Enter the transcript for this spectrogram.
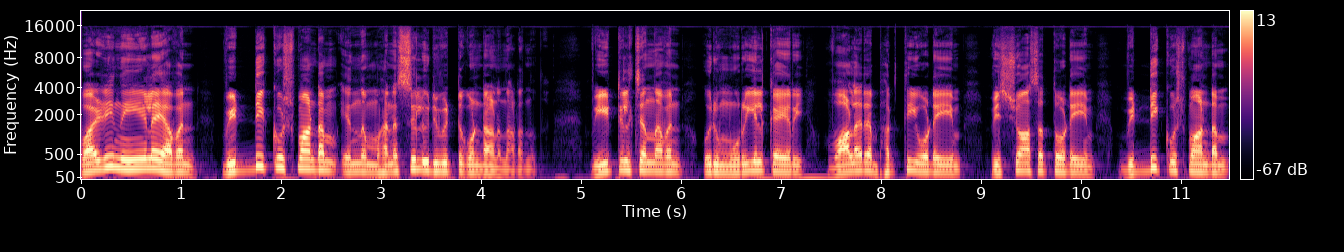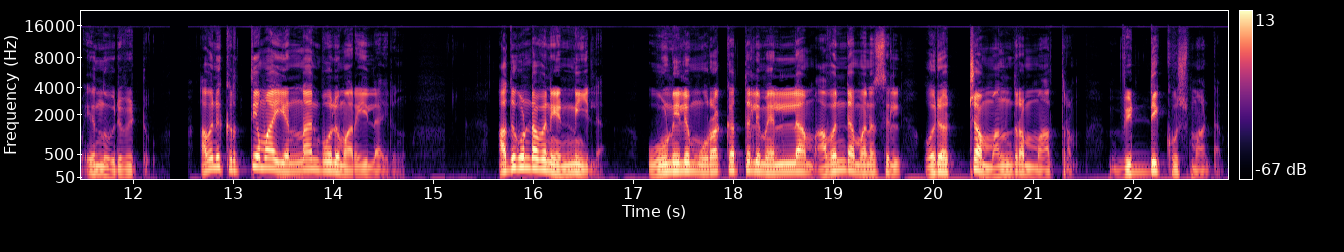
വഴി നീളെ അവൻ വിഡ്ഢിക്കുഷ്മാണ്ഡം എന്ന് മനസ്സിൽ ഉരുവിട്ടുകൊണ്ടാണ് നടന്നത്. വീട്ടിൽ ചെന്നവൻ ഒരു മുറിയിൽ കയറി വളരെ ഭക്തിയോടെയും വിശ്വാസത്തോടെയും വിഡ്ഢിക്കുഷ്മാണ്ഡം എന്ന് ഉരുവിട്ടു. അവന് കൃത്യമായി എണ്ണാൻ പോലും അറിയില്ലായിരുന്നു. അതുകൊണ്ടവൻ എണ്ണിയില്ല. ഊണിലും ഉറക്കത്തിലുമെല്ലാം അവന്റെ മനസ്സിൽ ഒരൊറ്റ മന്ത്രം മാത്രം വിഡ്ഢിക്കുഷ്മാണ്ഡം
